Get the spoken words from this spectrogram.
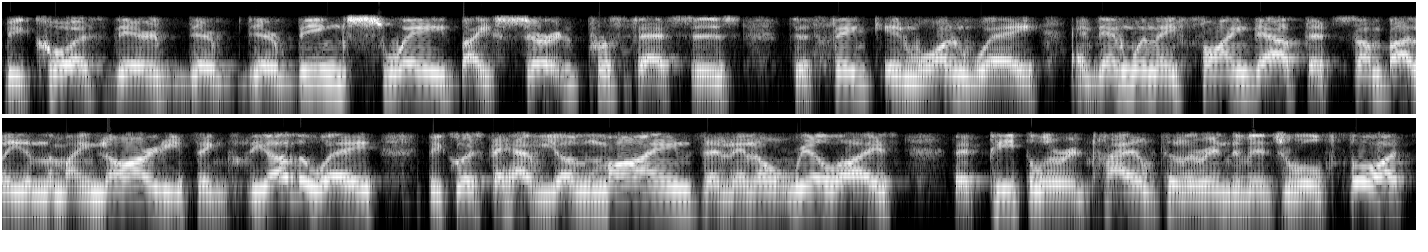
Because they're they're they're being swayed by certain professors to think in one way, and then when they find out that somebody in the minority thinks the other way because they have young minds and they don't realize that people are entitled to their individual thoughts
